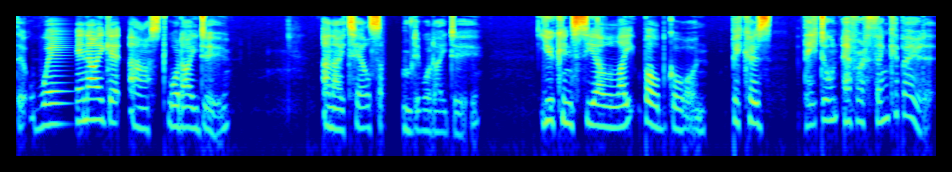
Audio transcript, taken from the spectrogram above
that when I get asked what I do, and I tell somebody what I do, you can see a light bulb go on because they don't ever think about it.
